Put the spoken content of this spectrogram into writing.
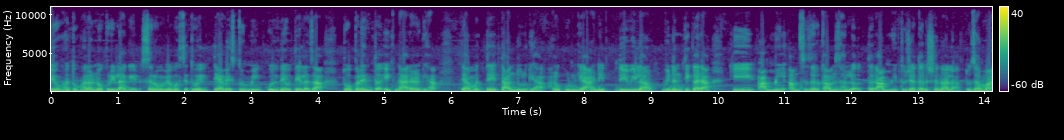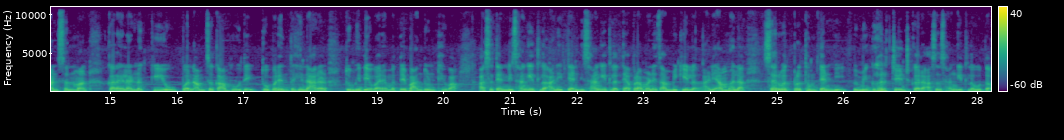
जेव्हा तुम्हाला नोकरी लागेल सर्व व्यवस्थित होईल त्यावेळेस तुम्ही कुलदेवतेला जा. तोपर्यंत एक नारळ घ्या त्यामध्ये तांदूळ घ्या हळकून घ्या आणि देवीला विनंती करा की आम्ही आमचं जर काम झालं तर आम्ही तुझ्या दर्शनाला तुझा मान सन्मान करायला नक्की येऊ. पण आमचं काम होऊ दे. तोपर्यंत हे नारळ तुम्ही देवाऱ्यामध्ये बांधून ठेवा असं त्यांनी सांगितलं. आणि त्यांनी सांगितलं त्याप्रमाणेच आम्ही केलं. आणि आम्हाला सर्वात प्रथम त्यांनी तुम्ही घर चेंज करा असं सांगितलं होतं.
